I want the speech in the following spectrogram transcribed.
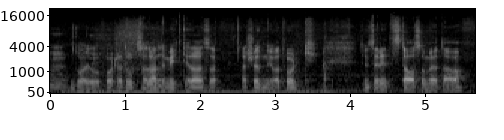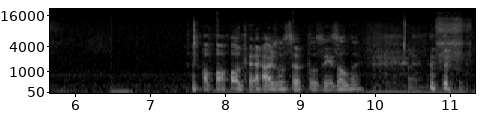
Mm. Du har jo fortsatt oppnådd veldig mye, da, så jeg skjønner jo at folk syns det er litt stas å møte deg òg. Ja, det er så søtt å si, Sander.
